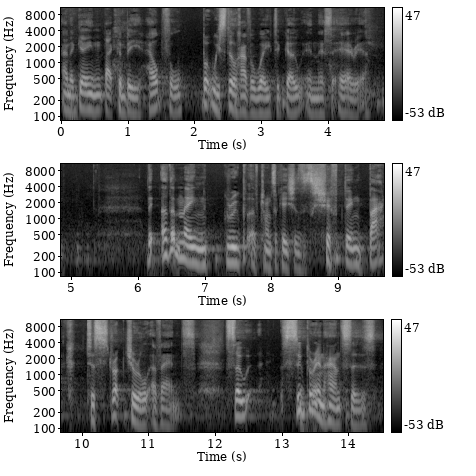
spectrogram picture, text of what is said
and again, that can be helpful, but we still have a way to go in this area. The other main group of translocations is shifting back to structural events. So super enhancers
